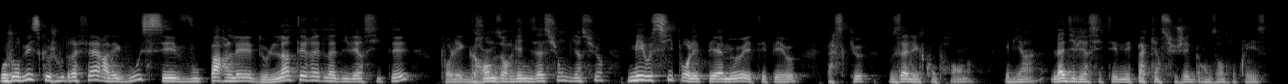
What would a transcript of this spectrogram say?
Aujourd'hui, ce que je voudrais faire avec vous, c'est vous parler de l'intérêt de la diversité pour les grandes organisations, bien sûr, mais aussi pour les PME et TPE, parce que vous allez le comprendre, eh bien, la diversité n'est pas qu'un sujet de grandes entreprises,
